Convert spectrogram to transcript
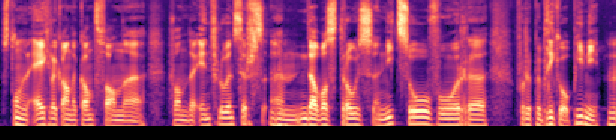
stonden eigenlijk aan de kant van, uh, van de influencers. Mm. En dat was trouwens niet zo voor, uh, voor de publieke opinie. Mm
